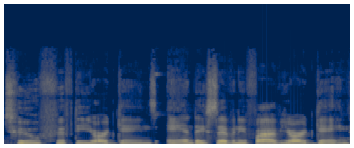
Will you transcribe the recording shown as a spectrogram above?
two 50 yard gains and a 75 yard gain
